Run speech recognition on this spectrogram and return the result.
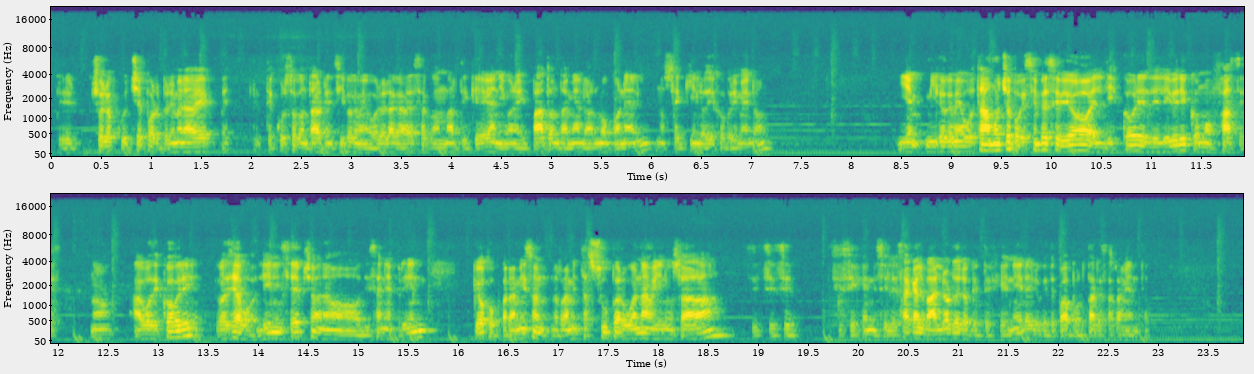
Que yo lo escuché por primera vez, este curso contaba al principio que me volvió la cabeza con Marty Kegan y bueno, y Patton también lo armó con él, no sé quién lo dijo primero. Y, lo que me gustaba mucho porque siempre se vio el Discovery y el Delivery como fases, ¿no? Hago Discovery, lo decía vos, Lean Inception o Design Sprint, que ojo, para mí son herramientas súper buenas, bien usadas, si, si, si, si, se le saca el valor de lo que te genera y lo que te puede aportar esa herramienta.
